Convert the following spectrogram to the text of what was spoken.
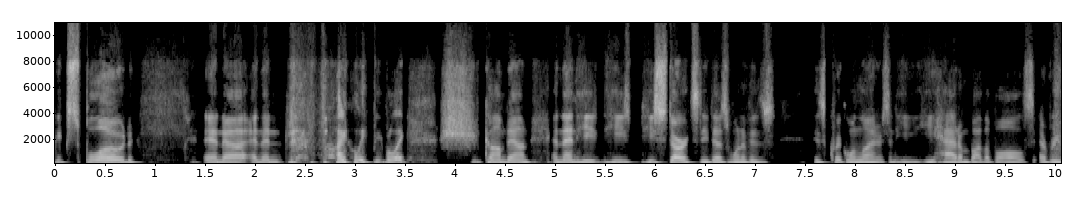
explode. And uh, and then finally, people are like, "Shh, calm down." And then he he he starts. And he does one of his his quick one-liners, and he he had him by the balls, every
